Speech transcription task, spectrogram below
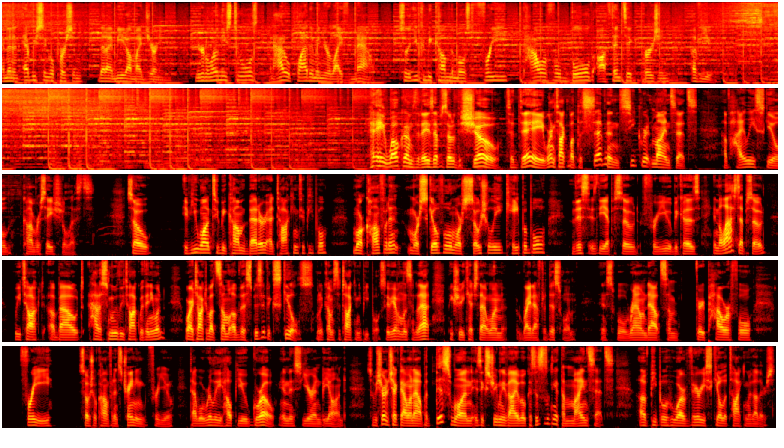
and then in every single person that I meet on my journey. You're going to learn these tools and how to apply them in your life now so that you can become the most free, powerful, bold, authentic version of you. Hey, welcome to today's episode of the show. Today, we're going to talk about the seven secret mindsets of highly skilled conversationalists. So, if you want to become better at talking to people, more confident, more skillful, more socially capable, this is the episode for you. Because in the last episode, we talked about how to smoothly talk with anyone, where I talked about some of the specific skills when it comes to talking to people. So if you haven't listened to that, make sure you catch that one right after this one. This will round out some very powerful, free social confidence training for you that will really help you grow in this year and beyond. So be sure to check that one out. But this one is extremely valuable because this is looking at the mindsets of people who are very skilled at talking with others.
